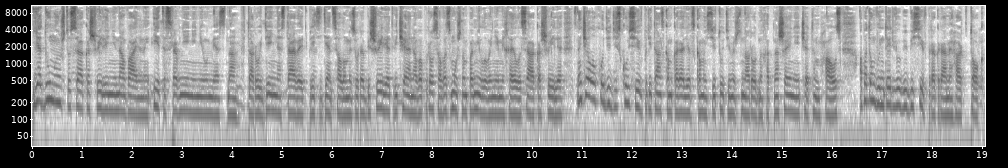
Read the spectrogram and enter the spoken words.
Я думаю, что Саакашвили не Навальный, и это сравнение неуместно. Второй день настаивает президент Саломе Зурабишвили, отвечая на вопрос о возможном помиловании Михаила Саакашвили. Сначала в ходе дискуссии в Британском Королевском институте международных отношений Четем Хаус, а потом в интервью BBC в программе Hard Talk.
